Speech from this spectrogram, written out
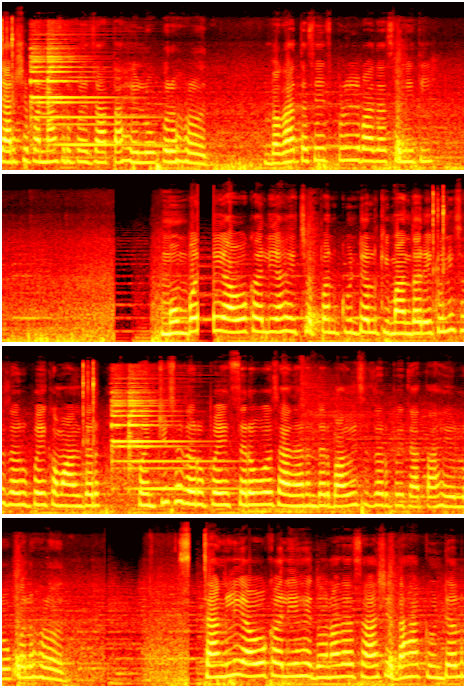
चारशे पन्नास रुपये जात आहे लोकर हळद. बघा तसेच पुढील बाजार समिती. मुंबई आवोखाली आहे. छप्पन क्विंटल किमान दर एकोणीस हजार रुपये कमाल दर पंचवीस हजार रुपये सर्वसाधारण दर बावीस हजार रुपये जात आहे लोकल हळद. चांगली आवक आली आहे दोन हजार सहाशे दहा क्विंटल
